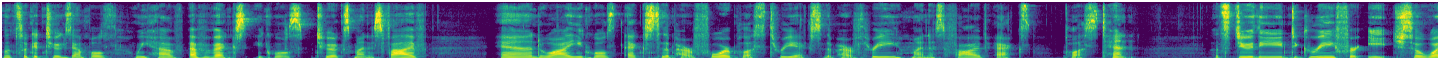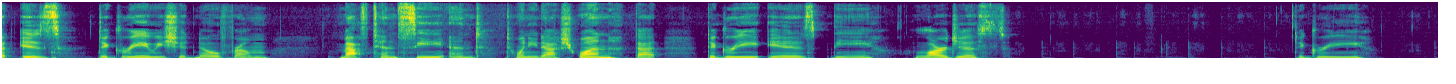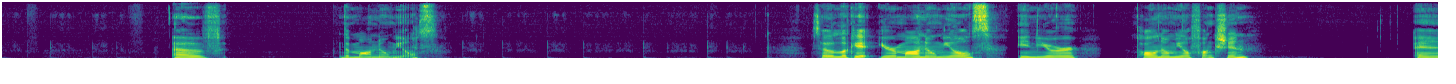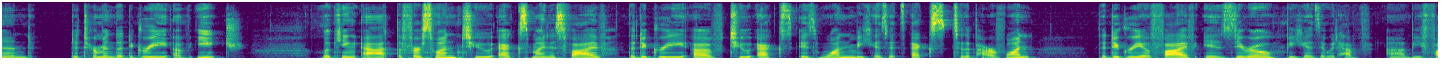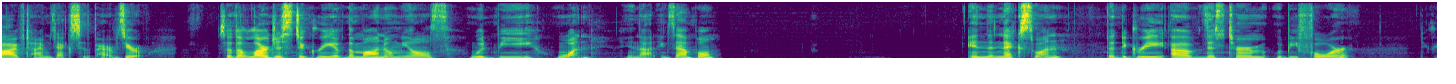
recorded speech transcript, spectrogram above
Let's look at two examples. We have f of x equals 2x minus 5, and y equals x to the power of 4 plus 3x to the power of 3 minus 5x plus 10. Let's do the degree for each. So what is degree? We should know from Math 10C and 20-1 that degree is the largest degree of the monomials. So look at your monomials in your polynomial function and determine the degree of each. Looking at the first one, 2x minus 5, the degree of 2x is 1 because it's x to the power of 1. The degree of 5 is 0 because it would have uh, be 5 times x to the power of 0. So the largest degree of the monomials would be 1 in that example. In the next one, the degree of this term would be 4,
